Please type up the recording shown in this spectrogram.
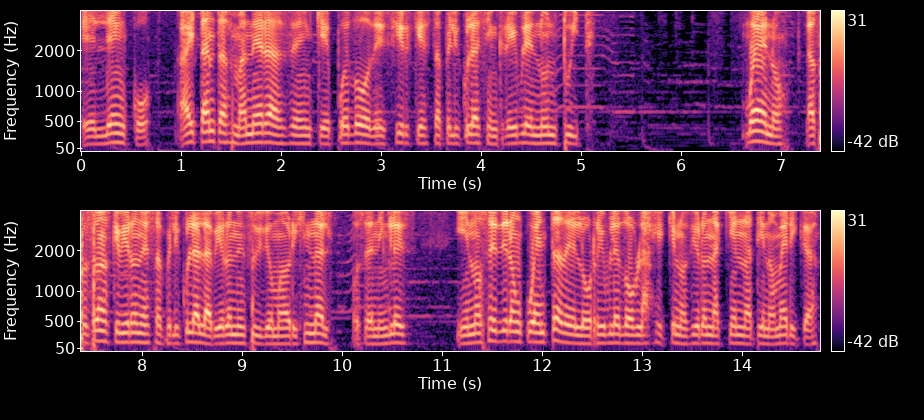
elenco. Hay tantas maneras en que puedo decir que esta película es increíble en un tweet. Bueno, las personas que vieron esta película la vieron en su idioma original, o sea en inglés, y no se dieron cuenta del horrible doblaje que nos dieron aquí en Latinoamérica.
